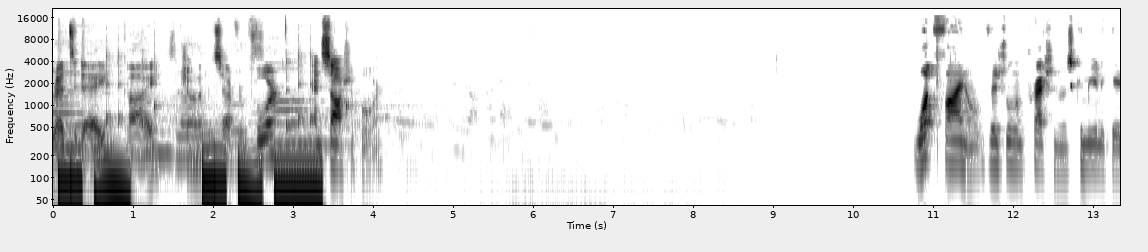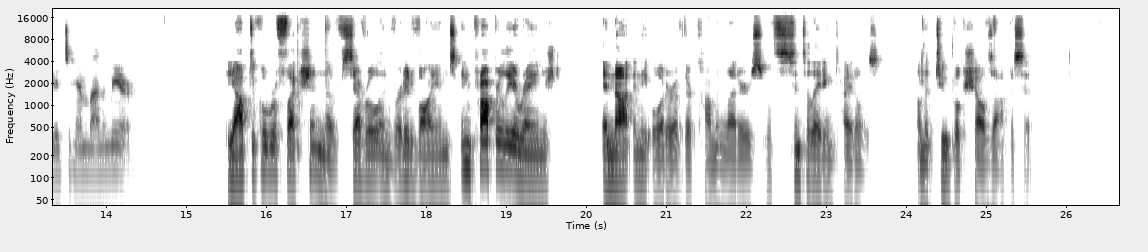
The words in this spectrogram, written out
Read today by Jonathan Safran Foer and Sasha Foer. What final visual impression was communicated to him by the mirror? The optical reflection of several inverted volumes improperly arranged and not in the order of their common letters with scintillating titles on the two bookshelves opposite.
